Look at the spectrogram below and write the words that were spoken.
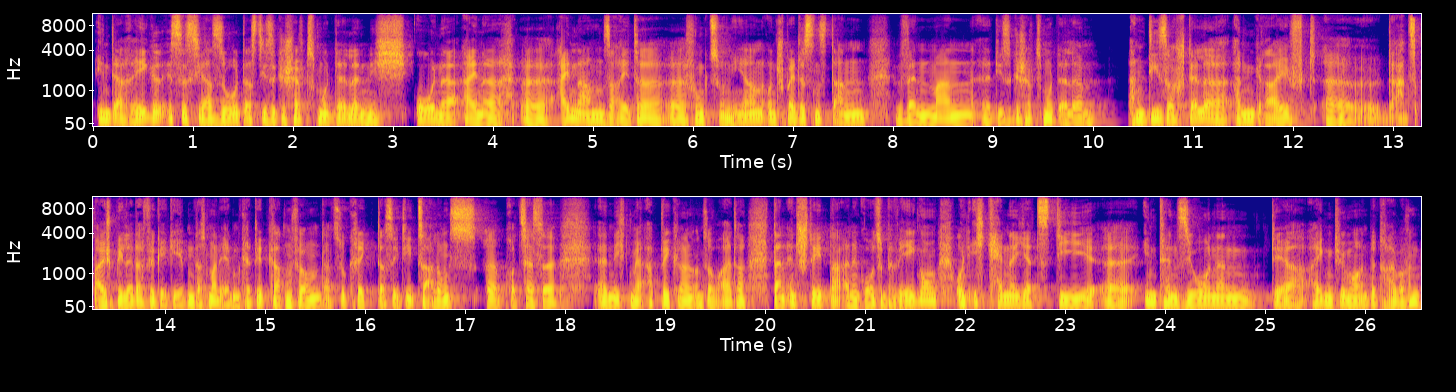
In der Regel ist es ja so, dass diese Geschäftsmodelle nicht ohne eine äh, Einnahmenseite äh, funktionieren. Und spätestens dann, wenn man äh, diese Geschäftsmodelle an dieser Stelle angreift, äh, da hat es Beispiele dafür gegeben, dass man eben Kreditkartenfirmen dazu kriegt, dass sie die Zahlungsprozesse äh, nicht mehr abwickeln und so weiter, dann entsteht da eine große Bewegung. Und ich kenne jetzt die äh, Intentionen der Eigentümer und Betreiber von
